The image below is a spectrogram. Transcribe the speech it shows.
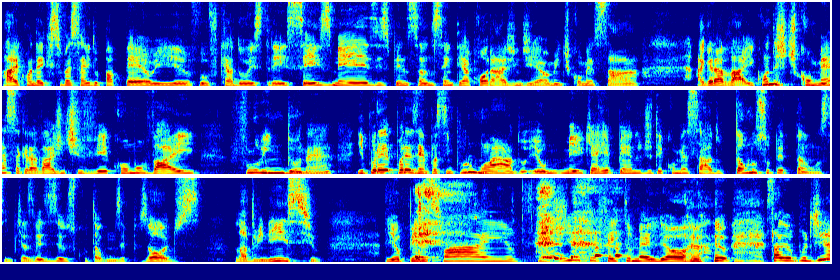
Ai, quando é que isso vai sair do papel? E eu vou ficar dois, três, seis meses pensando sem ter a coragem de realmente começar a gravar. E quando a gente começa a gravar, a gente vê como vai fluindo, né? E por, por exemplo, assim, por um lado, eu meio que arrependo de ter começado tão no supetão, assim, porque às vezes eu escuto alguns episódios lá do início e eu penso, ai, eu podia ter feito melhor, eu, sabe, eu podia,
